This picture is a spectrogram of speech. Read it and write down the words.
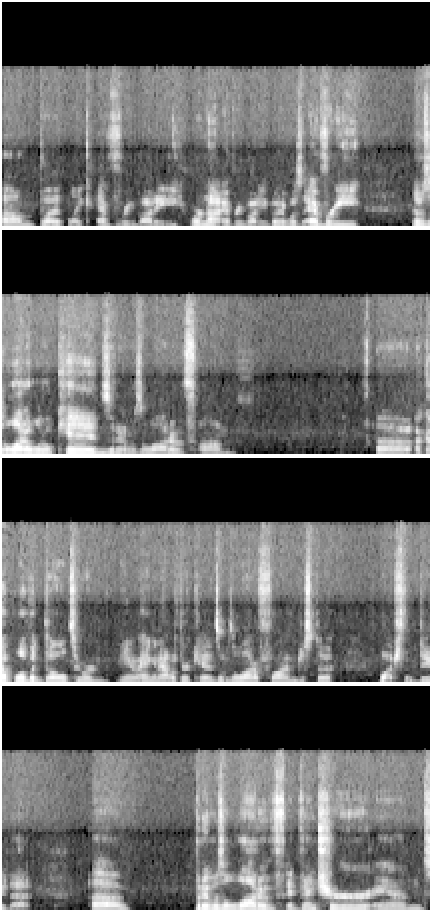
Um, but like everybody, or not everybody, but it was every. There was a lot of little kids, and it was a lot of um, uh, a couple of adults who were you know hanging out with their kids. It was a lot of fun just to watch them do that. Uh, but it was a lot of adventure and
